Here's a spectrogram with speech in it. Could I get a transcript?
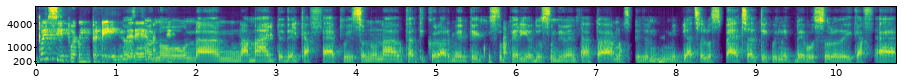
poi si può riprendere. Io sono una, un amante del caffè, poi sono una, particolarmente in questo periodo sono diventata una spe- mi piace lo specialty, quindi bevo solo dei caffè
